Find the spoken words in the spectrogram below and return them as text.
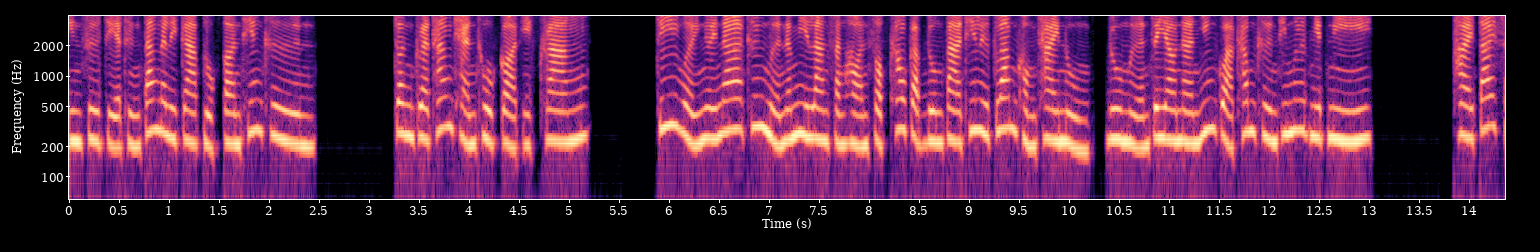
อินซือเจียถึงตั้งนาฬิกาปลุกตอนเที่ยงคืน จนกระทั่งแขนถูกกอดอีกครั้ง จี้เหวยเงยหน้าขึ้นเหมือนน้ำมีลางสังหรณ์ศพเข้ากับดวงตาที่ลึกล่ำของชายหนุ่ม ดูเหมือนจะยาวนานยิ่งกว่าค่ำคืนที่มืดมิดนี้ ภายใต้แส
